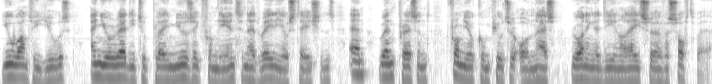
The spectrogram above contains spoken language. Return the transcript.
you want to use and you're ready to play music from the internet radio stations and when present from your computer or NAS running a DLNA server software.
